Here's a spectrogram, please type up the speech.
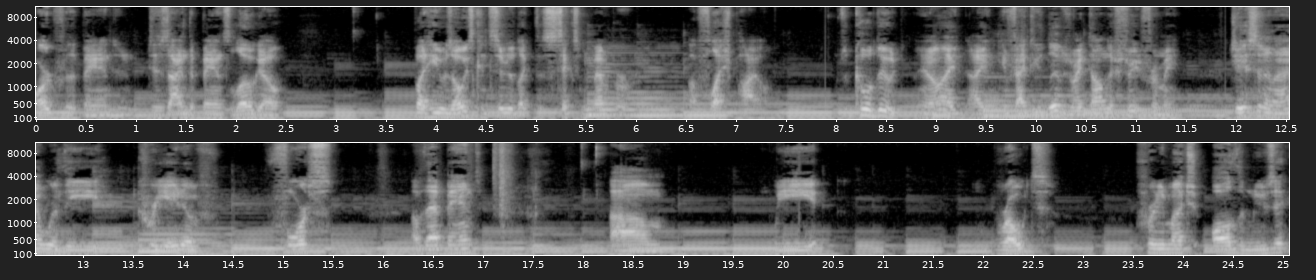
art for the band and design the band's logo. But he was always considered like the sixth member of Fleshpile. He was a cool dude. You know, I, I, in fact, he lives right down the street from me. Jason and I were the creative force of that band. Um, we wrote pretty much all the music.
